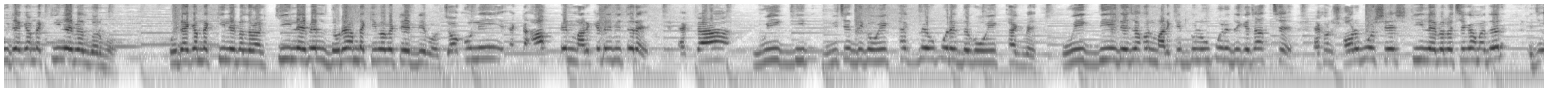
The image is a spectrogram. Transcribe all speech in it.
ওইটাকে আমরা কি লেভেল ধরবো? ওইটাকে আমরা কি লেভেল ধরলাম কি লেভেল ধরে আমরা কীভাবে ট্রেড দিব? যখনই একটা আপ টেন মার্কেটের ভিতরে একটা উইক নিচের দিকে উইক থাকবে, উপরের দিকে উইক থাকবে। উইক দিয়ে দিয়ে যখন মার্কেটগুলো উপরের দিকে যাচ্ছে, এখন সর্বশেষ কি লেভেল হচ্ছে আমাদের? যে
